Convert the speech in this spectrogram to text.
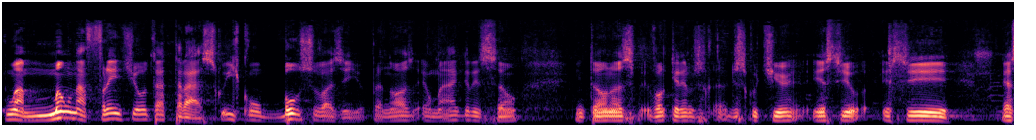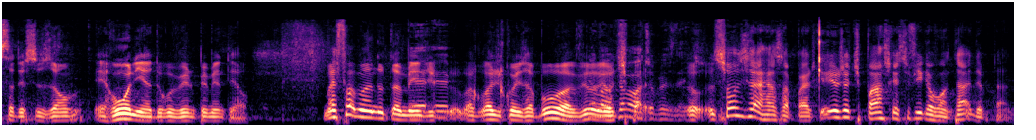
com a mão na frente e outra atrás, e com o bolso vazio. Para nós é uma agressão. Então, nós queremos discutir esse, esse, essa decisão errônea do governo Pimentel. Mas falando também é, de, é, agora de coisa boa, viu? eu te, eu, só encerrar essa parte, que eu já te passo, que aí você fica à vontade, deputado.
